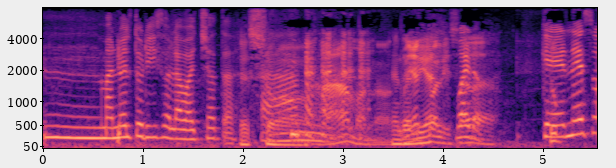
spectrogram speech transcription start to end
Mm, Manuel Turizo, La Bachata. Eso. Muy realidad- actualizada. Bueno, que en eso,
